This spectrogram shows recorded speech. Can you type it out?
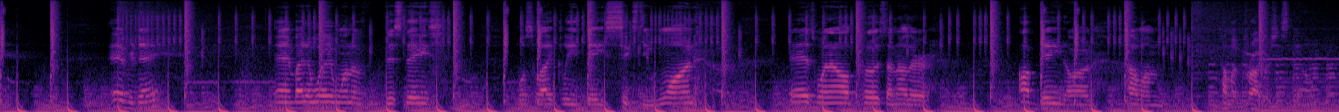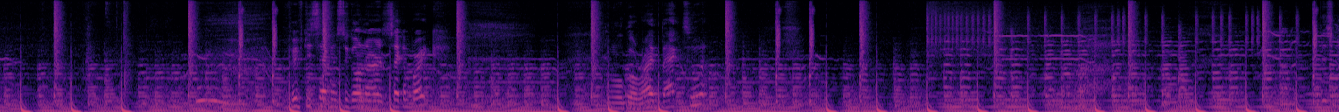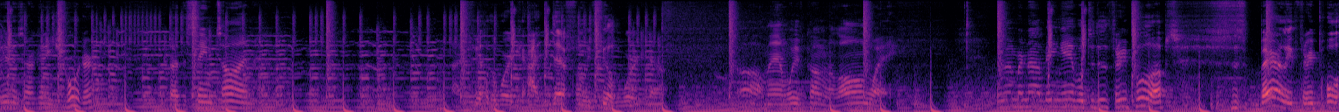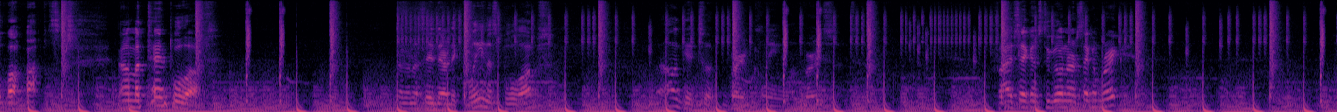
every day. And by the way, one of these days, most likely day 61, is when I'll post another update on how I'm how my progress is going. 50 seconds to go on our second break. And we'll go right back to it. These videos are getting shorter, but at the same time, I feel the work. I definitely feel the workout. Oh man, we've come a long way. Remember not being able to do three pull-ups? Barely three pull-ups. Now I'm at 10 pull-ups. I'm gonna say they're the cleanest pull-ups. I'll get to a very clean one very soon. Five seconds to go on our second break.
